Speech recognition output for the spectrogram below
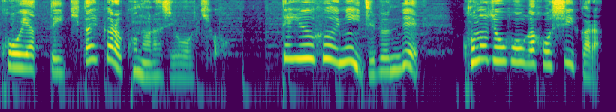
こうやっていきたいからこのラジオを聴こう。っていう風に自分でこの情報が欲しいから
